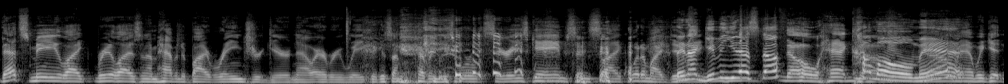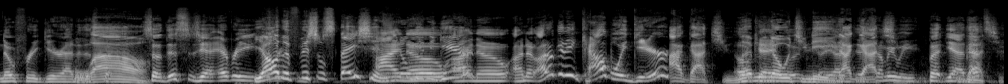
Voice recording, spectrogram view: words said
That's me, like realizing I'm having to buy Ranger gear now every week because I'm covering these World Series games, and it's like, what am I doing? They're not giving you that stuff. No, heck, Come no. on, man. No, man, we get no free gear out of this. Wow. So this is yeah, every Y'all every- the official station. You I don't know, get any gear. I know, I know. I don't get any cowboy gear. I got you. Let me know what you need. I got tell me you. we- but yeah, I got that's you.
